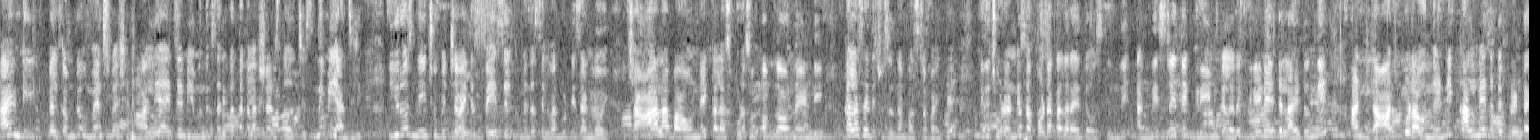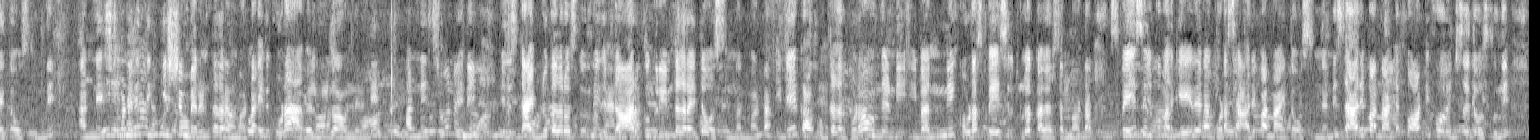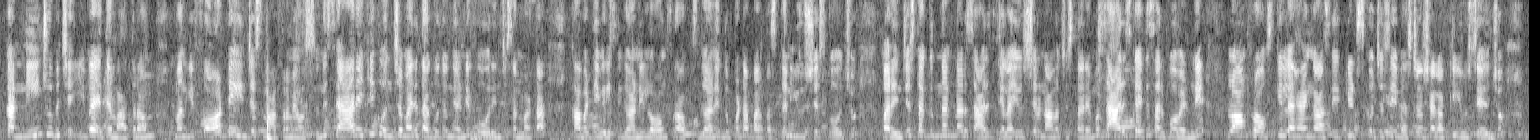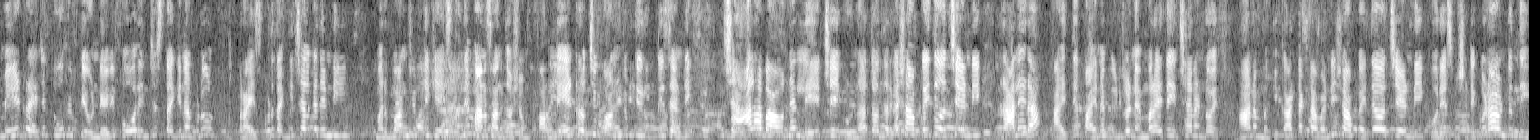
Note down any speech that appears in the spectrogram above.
Hi అండి. Welcome to women's fashion మళ్ళీ అయితే మీ ముందుకు సరికొత్త కలెక్షన్స్తో వచ్చేసింది మీ అంజలి. ఈ రోజు నేను చూపించేవైతే అయితే స్పేస్ సిల్క్ మీద సిల్వర్ బుట్టీస్ అండ్ చాలా బాగున్నాయి. కలర్స్ కూడా సూపర్గా ఉన్నాయండి. కలర్స్ అయితే చూసేద్దాం ఫస్ట్ ఆఫ్ అయితే. ఇది చూడండి సపోటా కలర్ అయితే వస్తుంది. అండ్ నెక్స్ట్ అయితే గ్రీన్ కలర్ గ్రీన్ అయితే లైట్ ఉంది అండ్ డార్క్ కూడా ఉందండి. కలర్ అయితే డిఫరెంట్ అయితే వస్తుంది. అండ్ నెక్స్ట్ వన్ అయితే థిక్కిష్ మెరూన్ కలర్ అన్నమాట. ఇది కూడా అవైలబుల్గా ఉందండి. అండ్ నెక్స్ట్ వన్ అయితే ఇది స్కై బ్లూ కలర్ వస్తుంది. ఇది డార్క్ గ్రీన్ కలర్ అయితే వస్తుంది అనమాట ఇదే కాకుండా కలర్ కూడా ఉందండి. ఇవన్నీ కూడా స్పేస్ సిల్క్లో కలర్స్ అన్నమాట. స్పేస్ సిల్క్ మనకి ఏదైనా కూడా శారీ పన్నా అయితే వస్తుందండి. శారీ పన్నా అంటే ఫార్టీ ఫోర్ ఇంచెస్ అయితే వస్తుంది. కానీ నేను చూపించే ఇవి అయితే మాత్రం మనకి ఫార్టీ ఇంచెస్ మాత్రమే వస్తుంది. శారీకి కొంచెం అయితే తగ్గుతుంది అండి ఫోర్ ఇంచెస్ అనమాట కాబట్టి వీళ్ళకి కానీ లాంగ్ ఫ్రాక్స్ కానీ దుప్పటా పర్పస్ కానీ యూస్ చేసుకోవచ్చు. మరి ఇంచెస్ తగ్గుతుంది అంటున్నారు శారీస్కి ఎలా యూస్ చేయాలని ఆలోచిస్తారేమో. శారీస్కి అయితే సరిపోవండి. లాంగ్ ఫ్రాక్స్కి లెహంగాస్కి కిడ్స్కి వచ్చేసి వెస్ట్రన్ స్టైల్ ఆఫ్కి యూస్ చేయొచ్చు. మీటర్ అయితే టూ ఫిఫ్టీ ఉండేవి. ఫోర్ ఇంచెస్ తగ్గినప్పుడు ప్రైస్ కూడా తగ్గించాలి కదండి. మరి వన్ ఫిఫ్టీకే ఇస్తుంది మన సంతోషం. ఫర్ మీటర్ వచ్చి వన్ ఫిఫ్టీ రూపీస్ అండి. చాలా బాగున్నాయి. లేట్ చేయకుండా తొందరగా షాప్కి అయితే వచ్చేయండి. రాలేరా? అయితే పైన వీడియోలో నెంబర్ అయితే ఇచ్చానండి ఆ నెంబర్కి కాంటాక్ట్ అవ్వండి. షాప్కి అయితే వచ్చేయండి. కొరియర్ స్పెషాలిటీ కూడా ఉంటుంది.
